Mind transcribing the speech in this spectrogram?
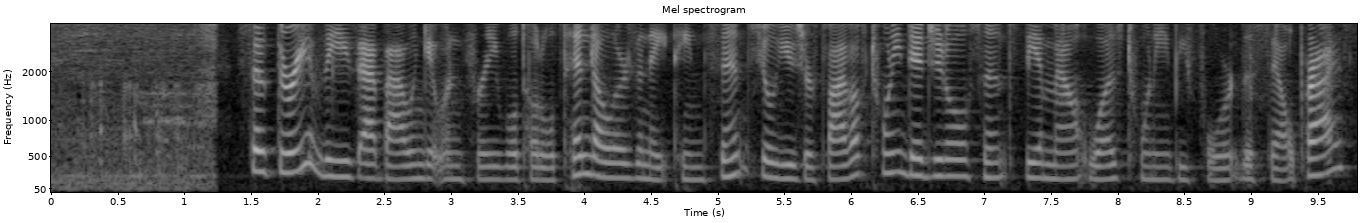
So three of these at buy one get one free will total $10.18. You'll use your 5 off 20 digital since the amount was 20 before the sale price.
